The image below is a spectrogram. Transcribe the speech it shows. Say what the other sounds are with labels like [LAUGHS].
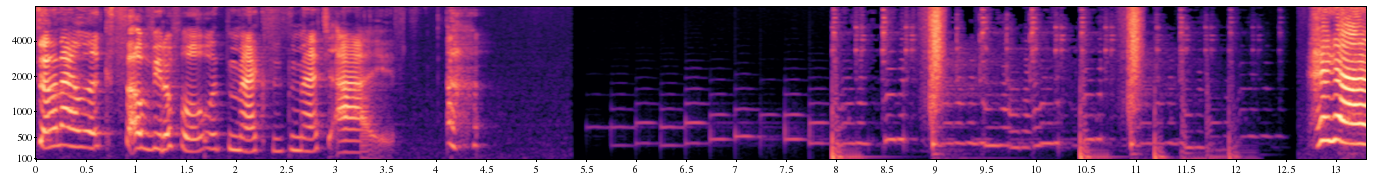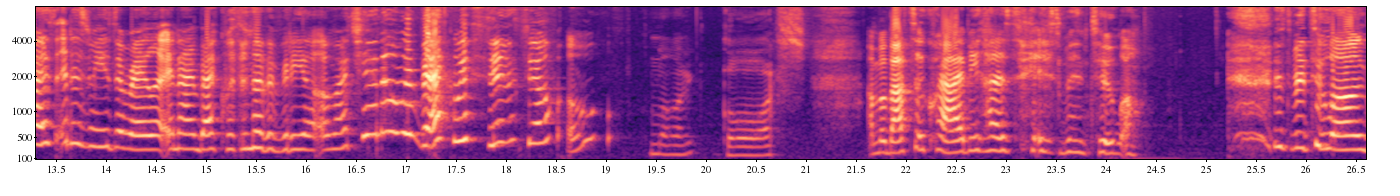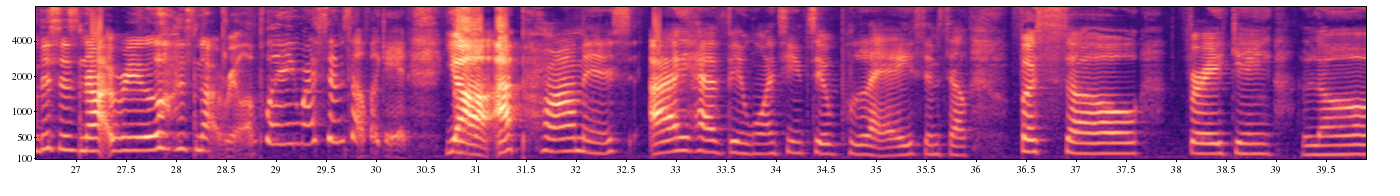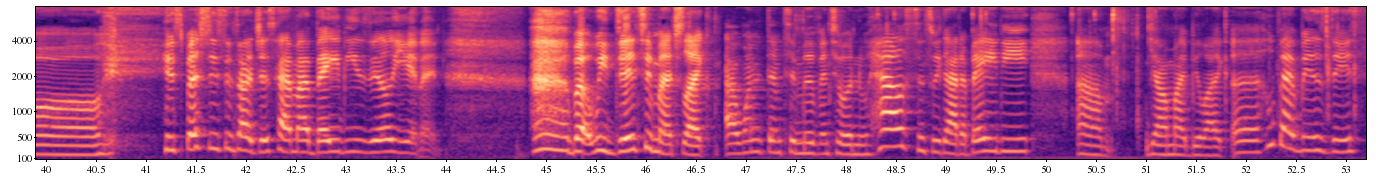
Don't I look so beautiful with Max's match eyes? [LAUGHS] Hey guys, it is me, Xureila, and I'm back with another video on my channel. We're back with SimSelf. Oh my gosh. I'm about to cry because [LAUGHS] it's been too long. [LAUGHS] It's been too long. This is not real. [LAUGHS] It's not real. I'm playing my SimSelf again. Y'all, I promise I have been wanting to play SimSelf for so freaking long. [LAUGHS] especially since I just had my baby Xillion and [SIGHS] but we did too much like I wanted them to move into a new house since we got a baby um y'all might be like uh who baby is this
